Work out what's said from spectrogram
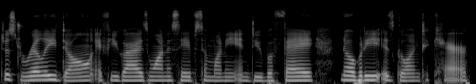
Just really don't. If you guys want to save some money and do buffet, nobody is going to care.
